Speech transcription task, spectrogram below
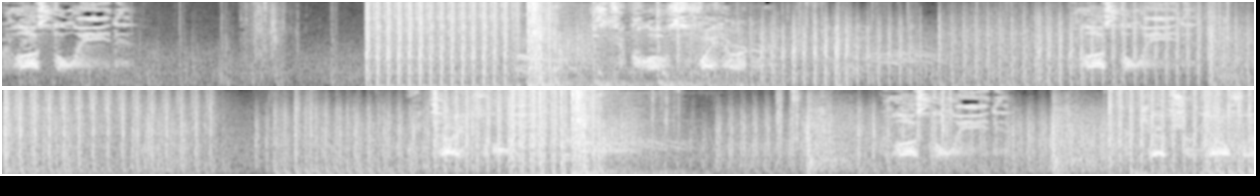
We lost the lead. It's too close. Fight harder. We lost the lead. We tied for the lead. We lost the lead. Capturing Alpha.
